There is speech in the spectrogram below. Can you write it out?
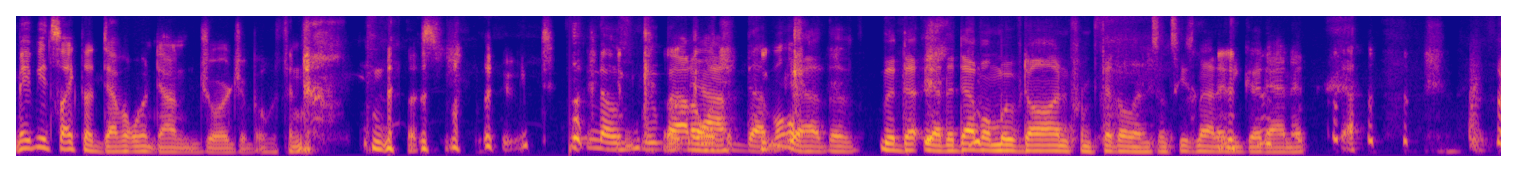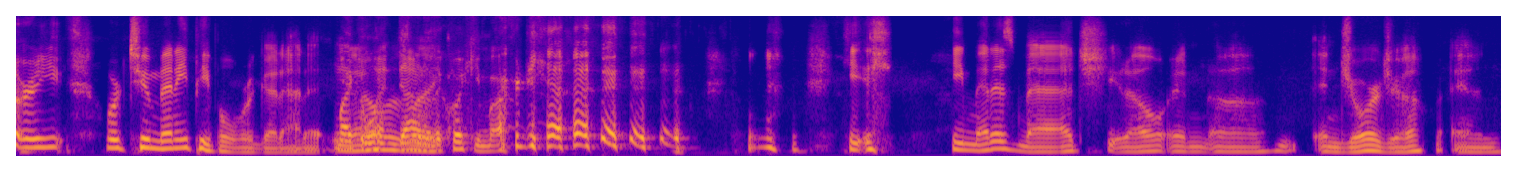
Maybe it's like the devil went down to Georgia, but with a nose flute. no flute battle yeah, with the devil. Yeah, the the de- yeah the devil moved on from fiddling since he's not any good at it. yeah. or he, or too many people were good at it. you Michael know? Went was down to the like- quickie mart. Yeah. he he met his match, you know, in uh in Georgia and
